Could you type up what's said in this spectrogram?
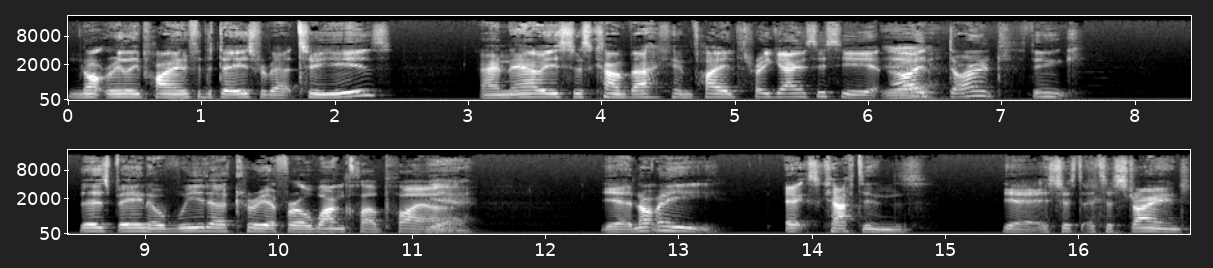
not really playing for the D's for about two years, and now he's just come back and played three games this year. Yeah. I don't think there's been a weirder career for a one-club player. yeah, yeah, not many ex-captains. Yeah, it's just it's a strange,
